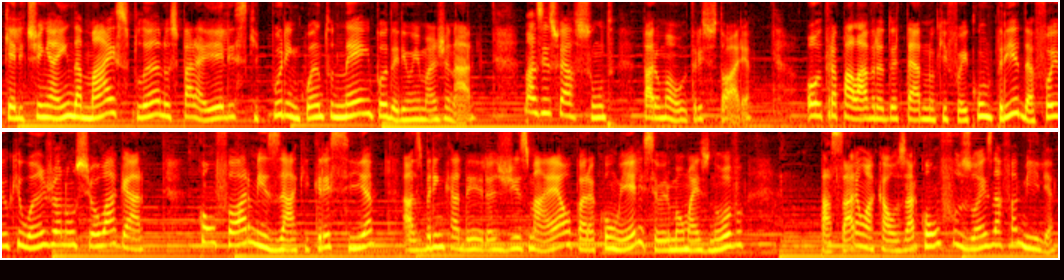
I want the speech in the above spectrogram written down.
que ele tinha ainda mais planos para eles que por enquanto nem poderiam imaginar. Mas isso é assunto para uma outra história. Outra palavra do Eterno que foi cumprida foi o que o anjo anunciou a Agar. Conforme Isaac crescia, as brincadeiras de Ismael para com ele, seu irmão mais novo, passaram a causar confusões na família.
